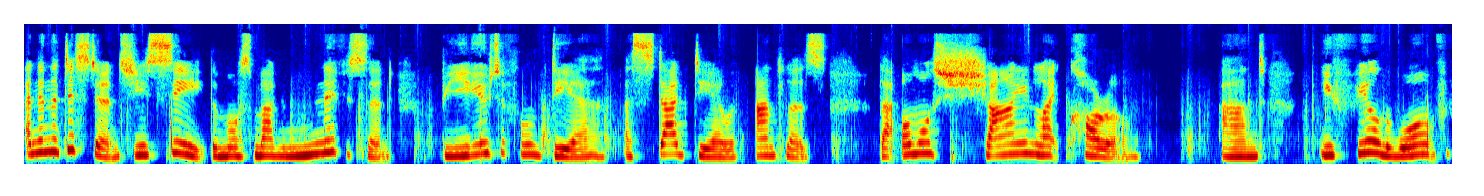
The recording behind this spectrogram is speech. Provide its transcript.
And in the distance, you see the most magnificent, beautiful deer, a stag deer with antlers that almost shine like coral. And you feel the warmth of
